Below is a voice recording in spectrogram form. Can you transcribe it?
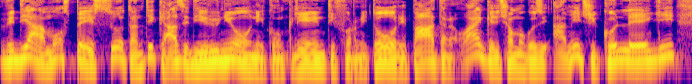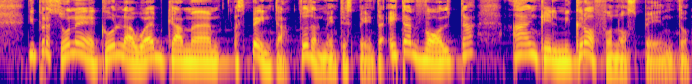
vediamo spesso tanti casi di riunioni con clienti, fornitori, partner o anche, diciamo così, amici, colleghi di persone con la webcam eh, spenta, totalmente spenta e talvolta anche il microfono spento.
